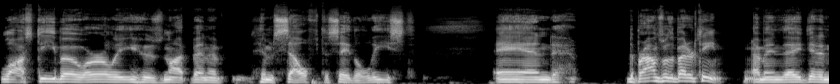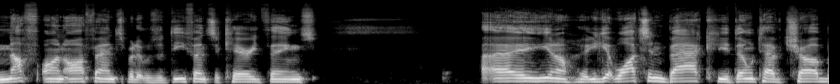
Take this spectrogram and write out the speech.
lost Deebo early, who's not been a, himself to say the least. And the Browns were the better team. I mean, they did enough on offense, but it was a defense that carried things. I, you know, you get Watson back. You don't have Chubb.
